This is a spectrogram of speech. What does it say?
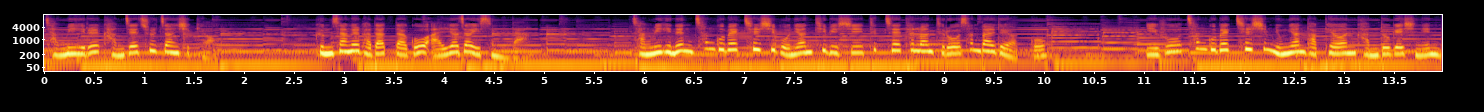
장미희를 강제 출전시켜 금상을 받았다고 알려져 있습니다. 장미희는 1975년 TBC 특채 탤런트로 선발되었고 이후 1976년 박태원 감독의 신인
